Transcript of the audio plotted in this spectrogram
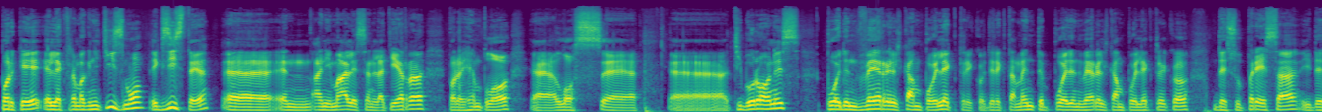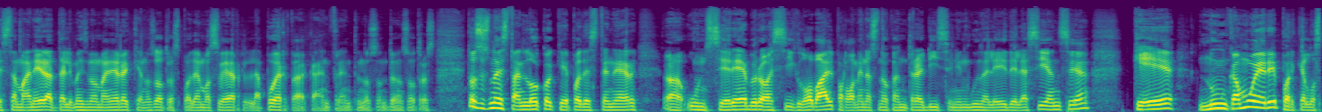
porque el electromagnetismo existe en animales en la Tierra. Por ejemplo, los eh, eh, tiburones pueden ver el campo eléctrico, directamente pueden ver el campo eléctrico de su presa y de esta manera, de la misma manera que nosotros podemos ver la puerta acá enfrente de nosotros. Entonces no es tan loco que puedes tener ah, un cerebro así global, por lo menos no contradice ninguna ley de la ciencia, que nunca muere porque los,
